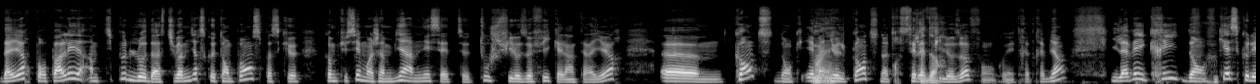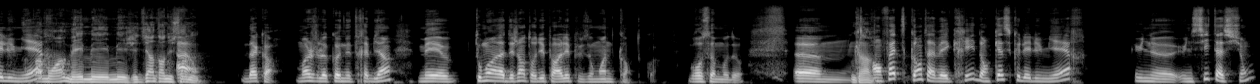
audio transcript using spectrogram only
D'ailleurs, pour parler un petit peu de l'audace, tu vas me dire ce que tu en penses, parce que, comme tu sais, moi, j'aime bien amener cette touche philosophique à l'intérieur. Euh, Kant, donc Emmanuel Kant, notre célèbre philosophe, on le connaît très très bien, il avait écrit dans Qu'est-ce que les Pas Lumières moi, mais, mais, mais j'ai déjà entendu son Ah. nom. D'accord. Moi, je le connais très bien, mais euh, tout le monde a déjà entendu parler plus ou moins de Kant, quoi. Grosso modo. Euh, en fait, Kant avait écrit dans Qu'est-ce que les Lumières une, une citation,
